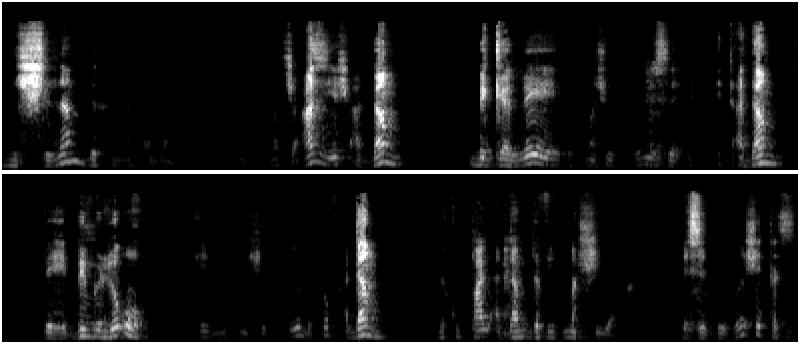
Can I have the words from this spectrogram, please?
נשלם בחינת אדם. אומרת שאז יש אדם מגלה את מה שהוא קוראים לזה, את, את אדם במלואו, כן? מפני שכאילו בתוך אדם מקופל אדם דוד משיח, וזה דורש את, הז,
